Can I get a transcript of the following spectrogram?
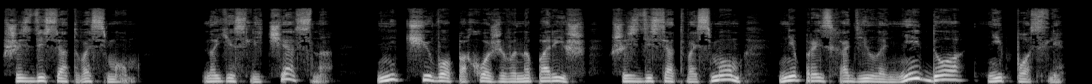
в шестьдесят восьмом, но, если честно, Ничего похожего на Париж в 68-м не происходило ни до, ни после,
